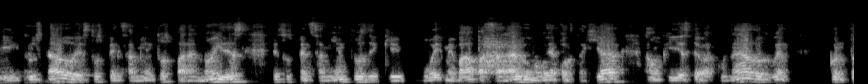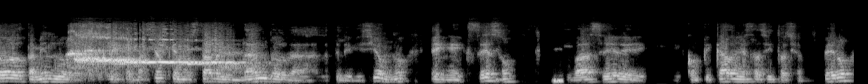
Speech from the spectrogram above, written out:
incrustado estos pensamientos paranoides, estos pensamientos de que me va a pasar algo, me voy a contagiar, aunque ya esté vacunado. Bueno, con todo también lo, la información que nos está brindando la, televisión, ¿no? En exceso va a ser eh, complicado en estas situaciones. Pero,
